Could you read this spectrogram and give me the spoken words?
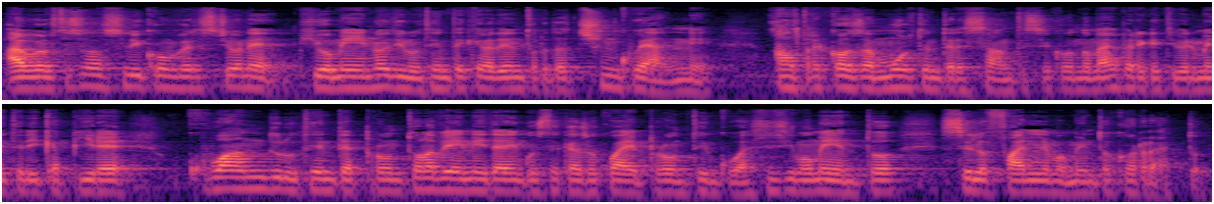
aveva lo stesso tasso di conversione più o meno di un utente che era dentro da 5 anni Altra cosa molto interessante secondo me perché ti permette di capire quando l'utente è pronto alla vendita, in questo caso qua è pronto in qualsiasi momento, se lo fai nel momento corretto.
